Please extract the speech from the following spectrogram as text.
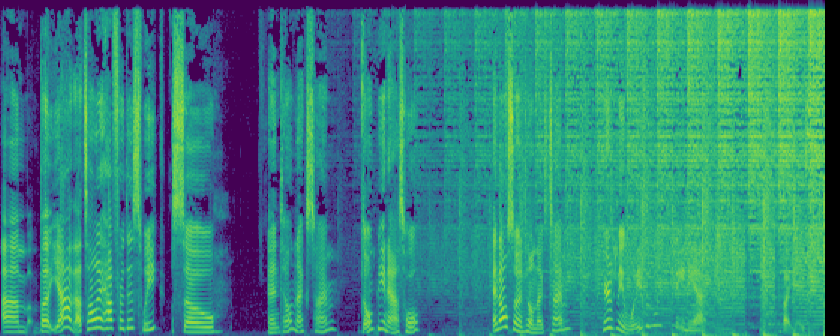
Um, but yeah, that's all I have for this week. So until next time, don't be an asshole. And also until next time, here's me waving like a maniac. Bye, guys.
